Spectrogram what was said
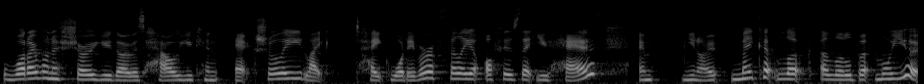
what I want to show you though is how you can actually like take whatever affiliate offers that you have and you know make it look a little bit more you.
